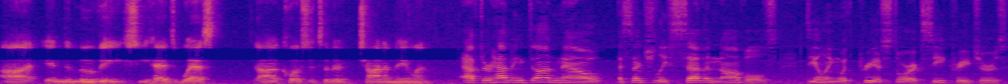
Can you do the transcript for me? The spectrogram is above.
Uh, in the movie, she heads west, uh, closer to the China mainland. After having done now essentially seven novels, dealing with prehistoric sea creatures.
